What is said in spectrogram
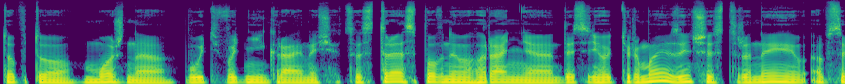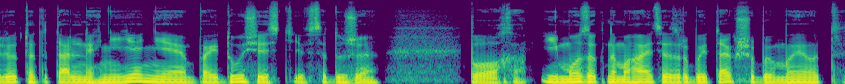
Тобто можна бути в одній крайності це стрес, повне вигорання, 10 років тюрми, з іншої сторони, абсолютно тотальне гнієння, байдужість і все дуже плохо. І мозок намагається зробити так, щоб ми от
